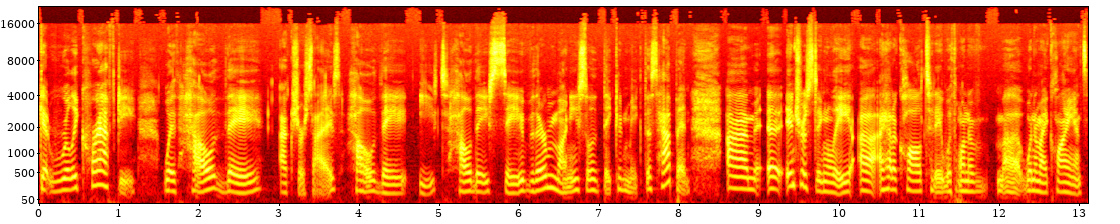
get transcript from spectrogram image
get really crafty with how they exercise, how they eat, how they save their money so that they can make this happen. Um, uh, interestingly, uh, I had a call today with one of uh, one of my clients,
